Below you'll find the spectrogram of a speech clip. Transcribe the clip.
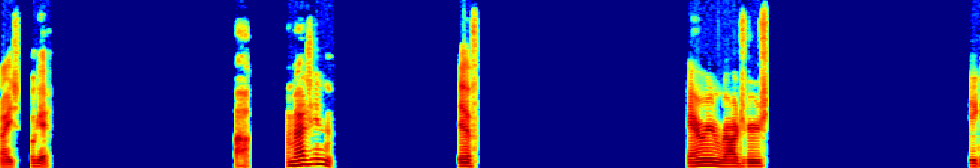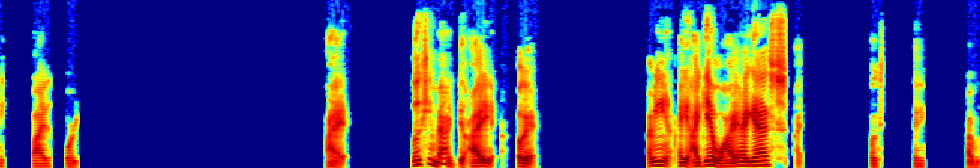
Nice. Okay. Uh, imagine if Aaron Rodgers taken by the 40. I looking back, I okay. I mean, I I get why. I guess I Alex- I think probably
